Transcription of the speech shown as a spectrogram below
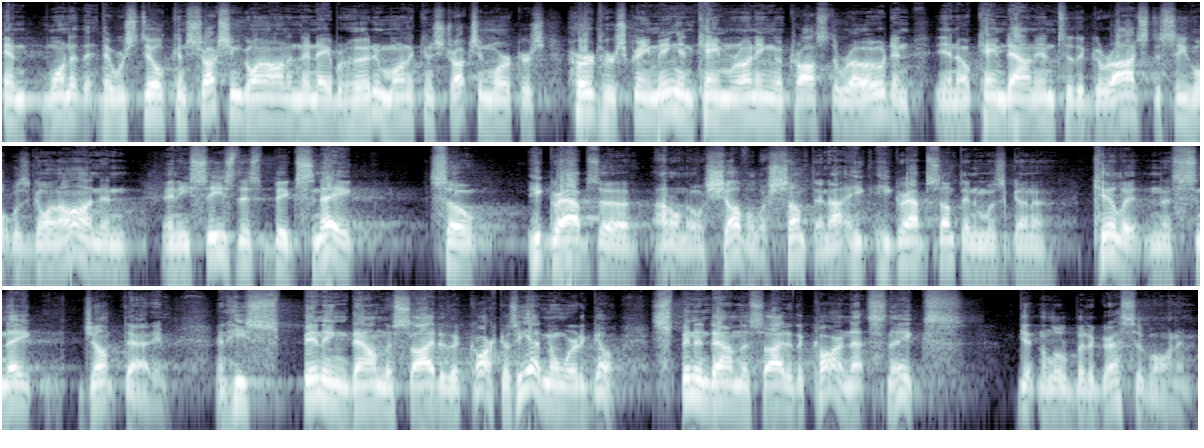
and one of the, there was still construction going on in the neighborhood and one of the construction workers heard her screaming and came running across the road and you know came down into the garage to see what was going on. And, and he sees this big snake. So he grabs a i don't know a shovel or something. I, he, he grabbed something and was going to kill it and the snake jumped at him. And he's spinning down the side of the car because he had nowhere to go. Spinning down the side of the car and that snake's getting a little bit aggressive on him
